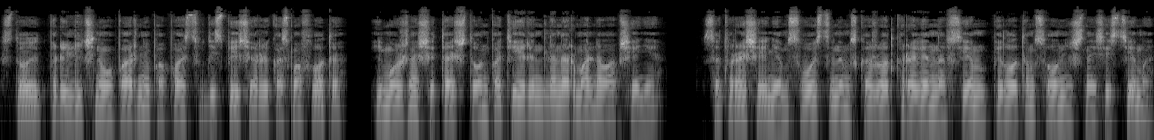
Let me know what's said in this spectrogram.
Стоит приличному парню попасть в диспетчеры космофлота, и можно считать, что он потерян для нормального общения. С отвращением, свойственным, скажу откровенно, всем пилотам Солнечной системы,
